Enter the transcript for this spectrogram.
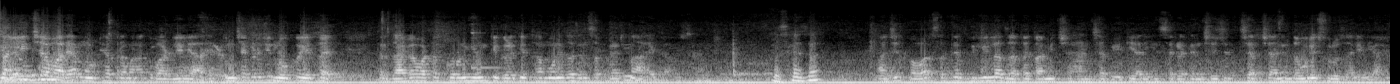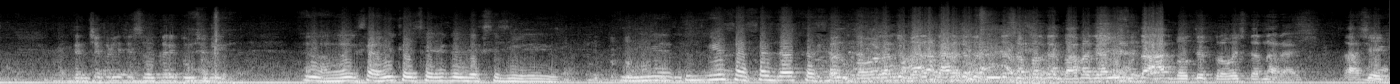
दिल्लीच्या वाऱ्या मोठ्या प्रमाणात वाढलेल्या आहेत. तुमच्याकडे जी लोक येत आहेत तर जागा वाटप करून घेऊन ती गळती थांबवण्याचा त्यांचा प्रयत्न आहे का? कशाचा अजित पवार सध्या दिल्लीला जात आहेत. अमित शहांच्या भेटी आणि हे सगळं त्यांची जी चर्चा आणि दौरे सुरू झालेली आहे त्यांच्याकडले जे सहकारी तुमच्याकडे. आम्ही त्याच्याकडे लक्ष दिले येत असतात जात असतात संपर्कात बाबाजी आम्ही सुद्धा आज बहुतेक प्रवेश करणार आहे असे एक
